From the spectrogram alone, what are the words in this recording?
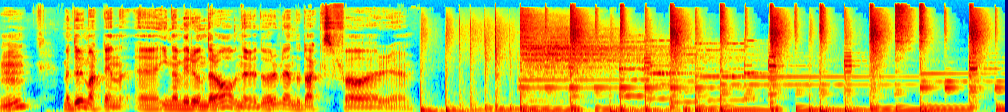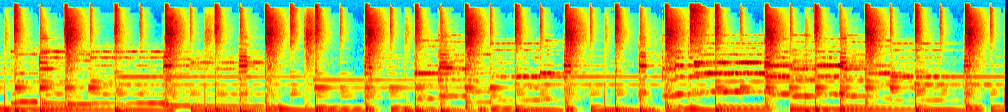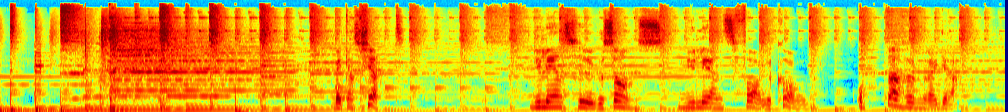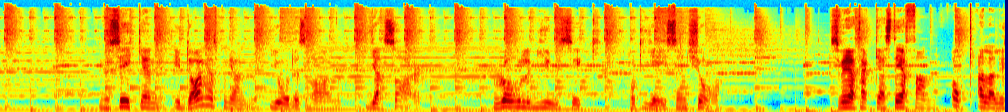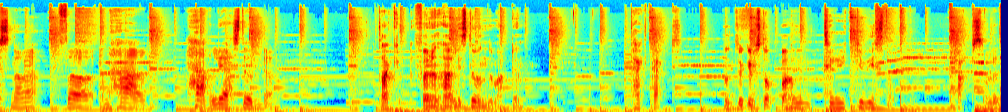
Mm. Men du Martin, eh, innan vi rundar av nu då är det väl ändå dags för Veckans kött. Nyléns Hugossons Nyléns falukorv. 800 gram. Musiken i dagens program gjordes av Yassar, Roll Music och Jason Shaw. Så vill jag tacka Stefan och alla lyssnare för den här härliga stunden. Tack för en härlig stund Martin. Tack, tack. Då trycker vi stopp va? Nu trycker vi stopp. Absolut.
